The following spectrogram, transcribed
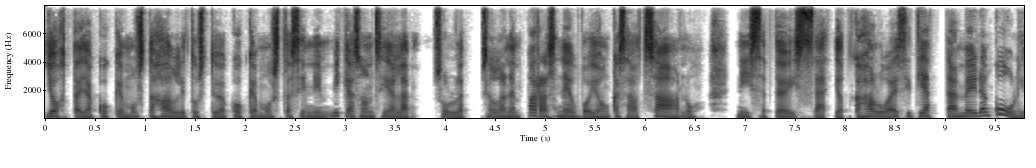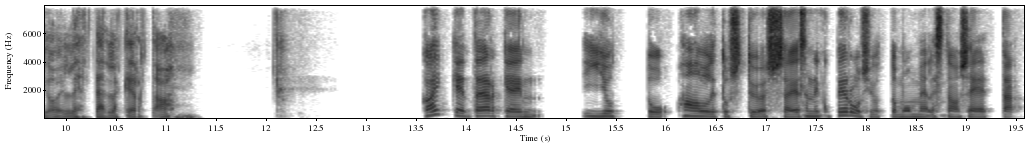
johtajakokemusta, hallitustyökokemustasi, niin mikä on siellä sulle sellainen paras neuvo, jonka sä oot saanut niissä töissä, jotka haluaisit jättää meidän kuulijoille tällä kertaa? Kaikkein tärkein juttu hallitustyössä ja se niin perusjuttu mun mielestä on se, että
